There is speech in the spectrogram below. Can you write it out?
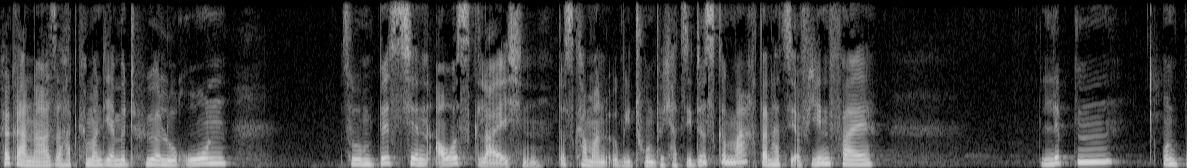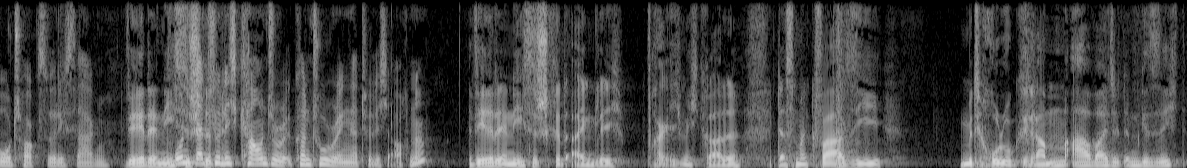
Höckernase hat, kann man die ja mit Hyaluron so ein bisschen ausgleichen. Das kann man irgendwie tun. Vielleicht hat sie das gemacht, dann hat sie auf jeden Fall Lippen und Botox, würde ich sagen. Wäre der nächste und Schritt. Und natürlich Counter Contouring natürlich auch, ne? Wäre der nächste Schritt eigentlich, frage ich mich gerade, dass man quasi mit Hologrammen arbeitet im Gesicht?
